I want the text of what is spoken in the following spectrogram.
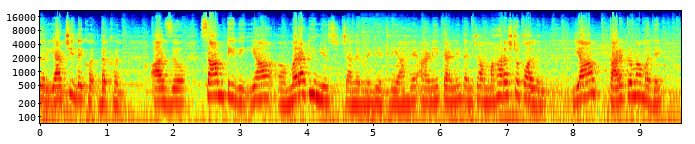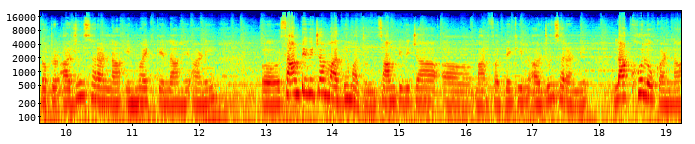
तर याची देख दखल आज साम टी व्ही या मराठी न्यूज चॅनलने घेतली आहे आणि त्यांनी त्यांच्या महाराष्ट्र कॉलिंग या कार्यक्रमामध्ये डॉक्टर अर्जुन सरांना इन्व्हाइट केलं आहे आणि साम टी व्हीच्या माध्यमातून साम टी व्हीच्या मार्फत देखील अर्जुन सरांनी लाखो लोकांना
